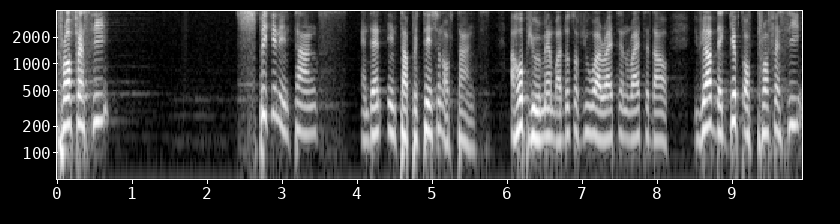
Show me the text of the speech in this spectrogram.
Prophecy, speaking in tongues, and then interpretation of tongues. I hope you remember. Those of you who are writing, write it down. If you have the gift of prophecy,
